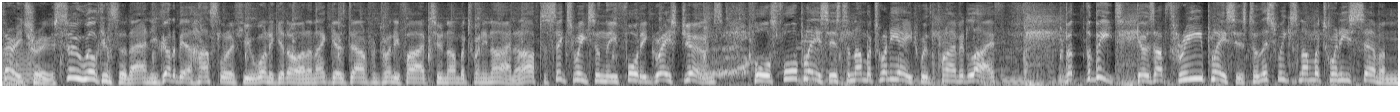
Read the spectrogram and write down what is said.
Very true. Sue Wilkinson, and you've got to be a hustler if you want to get on, and that goes down from 25 to number 29. And after six weeks in the 40, Grace Jones falls four places to number 28 with Private Life. But the beat goes up three places to this week's number 27.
